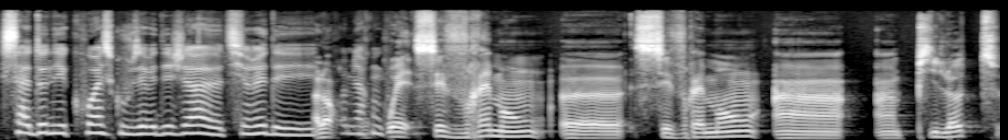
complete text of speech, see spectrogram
Ça a donné quoi? Est-ce que vous avez déjà euh, tiré des Alors, premières conclusions? ouais, c'est vraiment, euh, c'est vraiment un, un pilote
